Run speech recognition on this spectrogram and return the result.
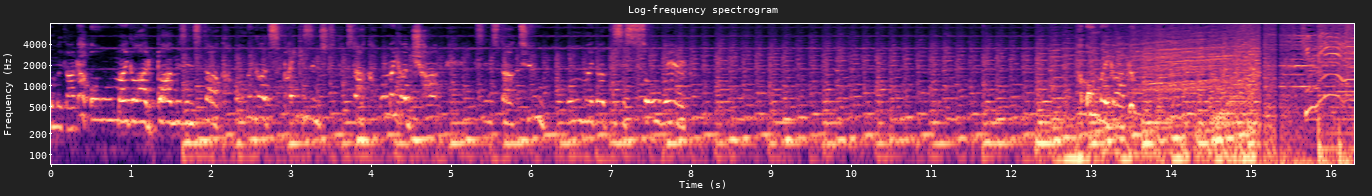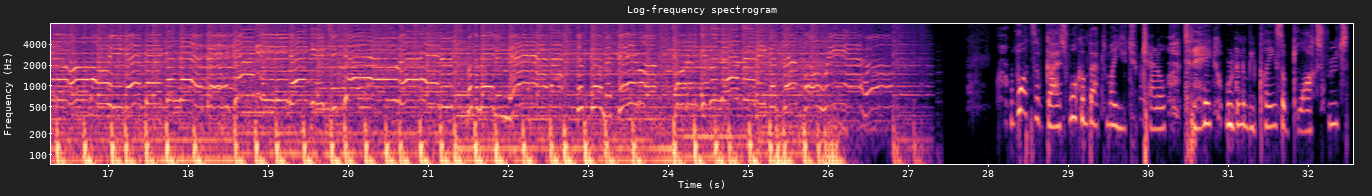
Oh my god. Oh my god. Bomb is in stock. Oh my god. Spike is in stock. Oh my god. Chop is in stock too. Oh my god. This is so rare. Oh my god. What's up guys, welcome back to my YouTube channel. Today we're to be playing some Blox Fruits.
